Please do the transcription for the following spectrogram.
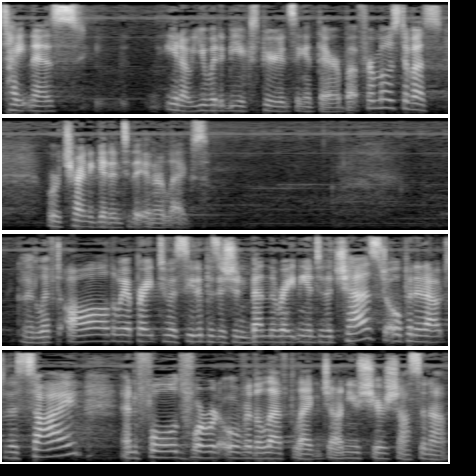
tightness, you know, you would be experiencing it there. But for most of us, we're trying to get into the inner legs. Good. Lift all the way upright to a seated position. Bend the right knee into the chest, open it out to the side, and fold forward over the left leg. Janu Shirshasana.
